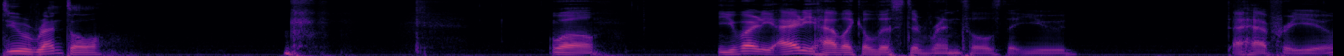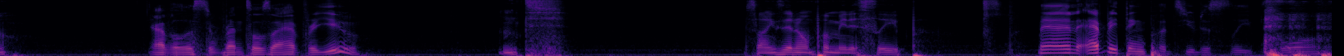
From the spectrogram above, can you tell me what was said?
do rental. Well, you've already. I already have like a list of rentals that you. I have for you. I have a list of rentals I have for you. As long as they don't put me to sleep. Man, everything puts you to sleep, fool.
